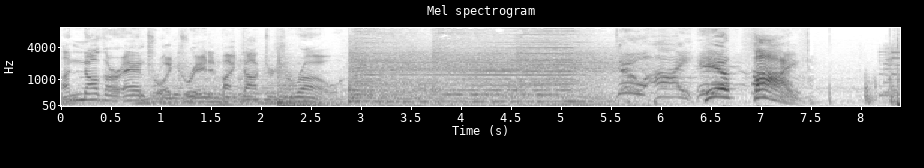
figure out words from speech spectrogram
Another android created by Dr. Gero. Do I hear Here, five. Everyone,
